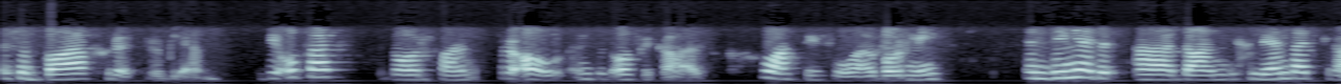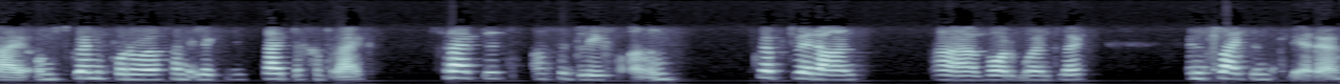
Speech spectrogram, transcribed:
is 'n baie groot probleem. Die opwek daarvan, veral in Suid-Afrika, is glad nie volhoubaar nie. Indien jy dit uh, dan die geleentheid kry om skoon vorme van elektrisiteit te gebruik, gryp dit asseblief aan. Koop tweedehands uh waar moontlik insluitend klere.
